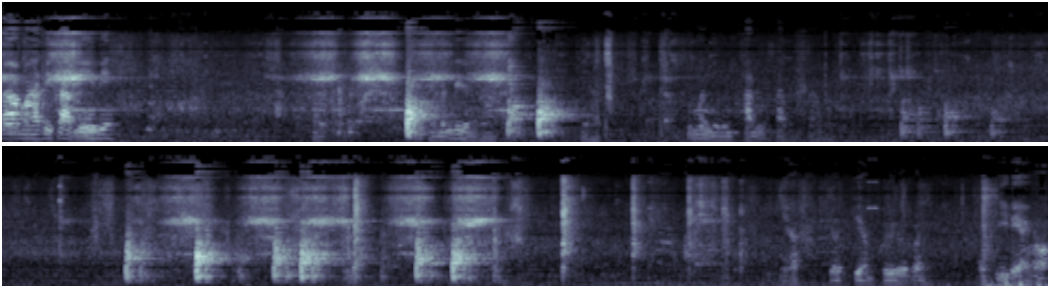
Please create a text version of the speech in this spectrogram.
้ามาสิคาบนี้พี่ให้มันเลื่อนครับ คือมันนี่มันพันสับครับเดี๋ยวเดี๋ยวเตรียมพื้นก่อนสีแดงเนาะ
